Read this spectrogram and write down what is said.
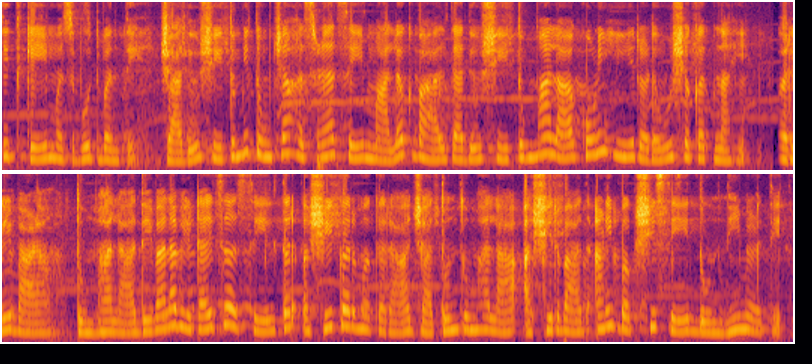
तितके मजबूत बनते. ज्या दिवशी तुम्ही तुमच्या हसण्याचे मालक व्हाल त्या दिवशी तुम्हाला कोणीही रडवू शकत नाही. अरे बाळा तुम्हाला देवाला भेटायचं असेल तर अशी कर्म करा ज्यातून तुम्हाला आशीर्वाद आणि बक्षिसे दोन्ही मिळतील.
